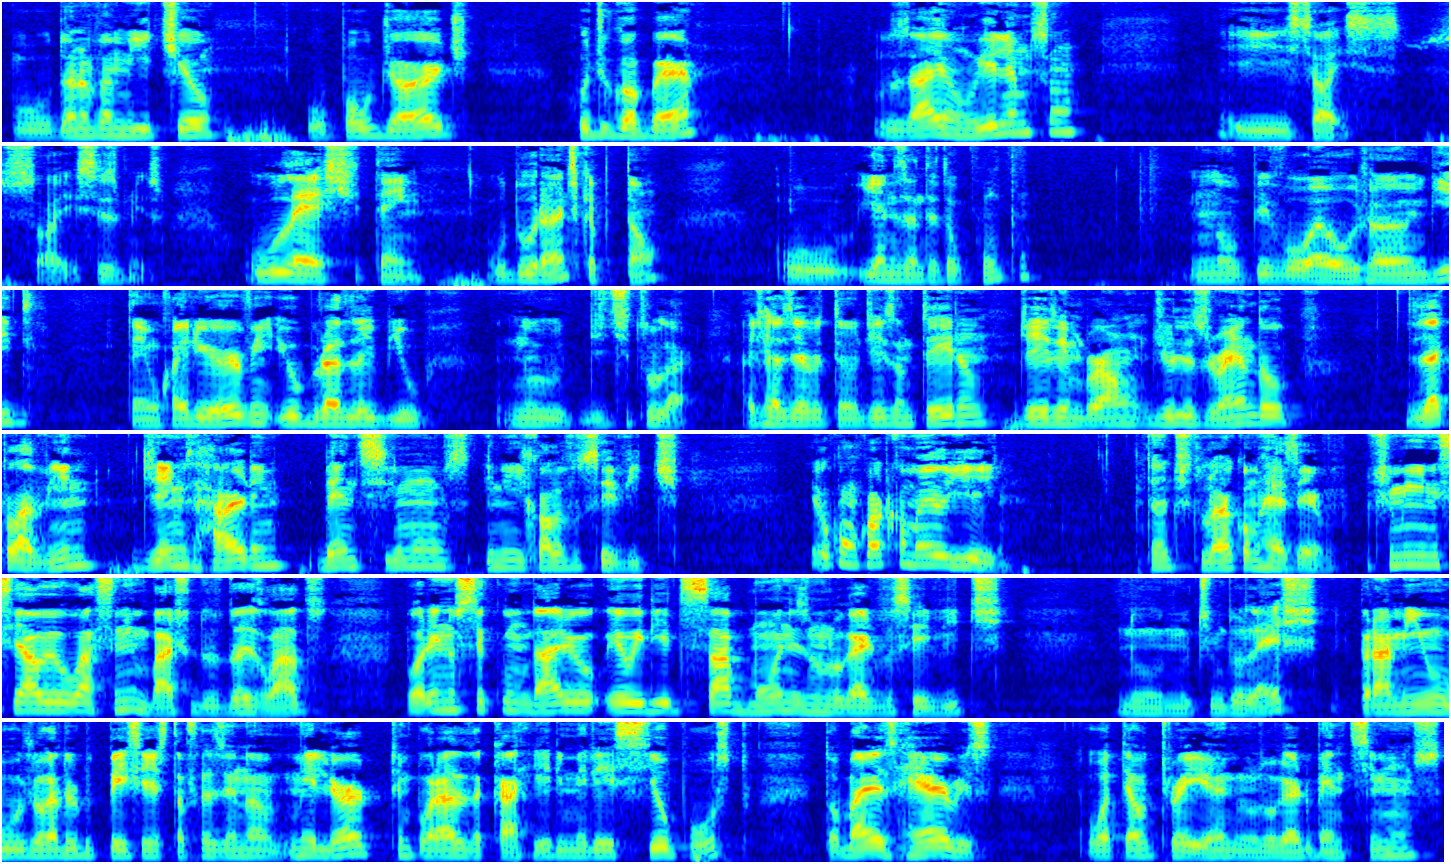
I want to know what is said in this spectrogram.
o Donovan Mitchell, o Paul George, Rudy Gobert, o Zion Williamson e só esses. Só esses mesmo. O leste tem o Durant, capitão, o Yannis Antetokounmpo, no pivô é o Joel Embiid, tem o Kyrie Irving e o Bradley Beal no de titular. A de reserva tem o Jason Tatum, Jalen Brown, Julius Randle, Zach Lavine, James Harden, Ben Simmons e Nikola Vucevic. Eu concordo com a maioria aí, tanto titular como reserva. O time inicial eu assino embaixo dos dois lados, porém no secundário eu iria de Sabonis no lugar de Vucevic no, no time do Leste. Para mim o jogador do Pacers está fazendo a melhor temporada da carreira e merecia o posto. Tobias Harris ou até o Trey Young no lugar do Ben Simmons.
